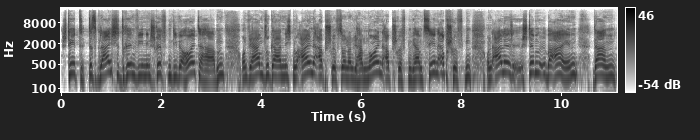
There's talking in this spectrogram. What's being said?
steht das Gleiche drin wie in den Schriften, die wir heute haben. Und wir haben sogar nicht nur eine Abschrift, sondern wir haben neun Abschriften, wir haben zehn Abschriften und alle stimmen überein. Dann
